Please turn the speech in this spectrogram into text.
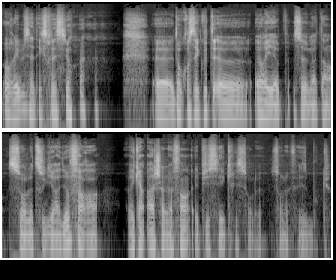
horrible cette expression. Euh, donc on s'écoute euh, Hurry Up ce matin sur la Tsugi Radio, Farah, avec un H à la fin, et puis c'est écrit sur le, sur le Facebook.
